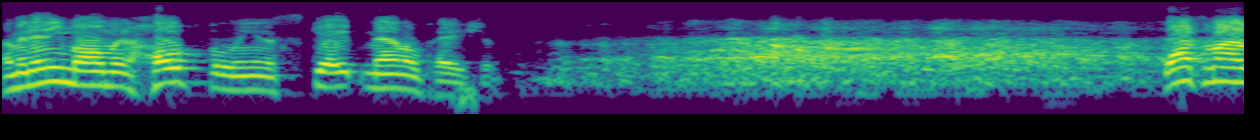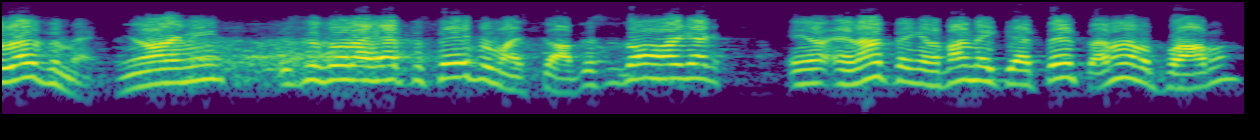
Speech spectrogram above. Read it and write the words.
I'm at any moment, hopefully, an escaped mental patient. That's my resume. You know what I mean? This is what I have to say for myself. This is all I got. And, I'm thinking if I make that fence, I don't have a problem.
